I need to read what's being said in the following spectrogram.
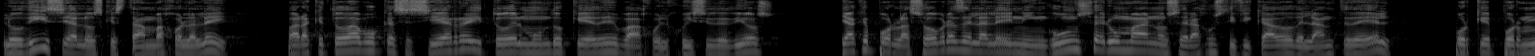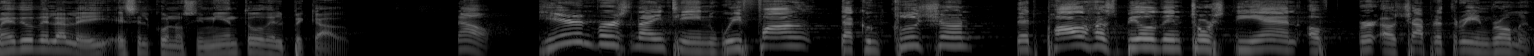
lo dice a los que están bajo la ley, para que toda boca se cierre y todo el mundo quede bajo el juicio de Dios, ya que por las obras de la ley ningún ser humano será justificado delante de él, porque por medio de la ley es el conocimiento del pecado. Now, here in verse 19, we found the conclusion that Paul has built in towards the end of uh, chapter 3 in Romans.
